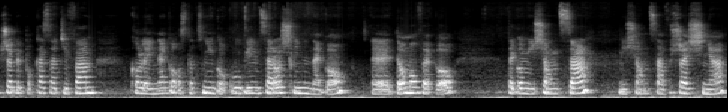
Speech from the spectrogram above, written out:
żeby pokazać Wam kolejnego, ostatniego ulubieńca roślinnego, domowego tego miesiąca, miesiąca września.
